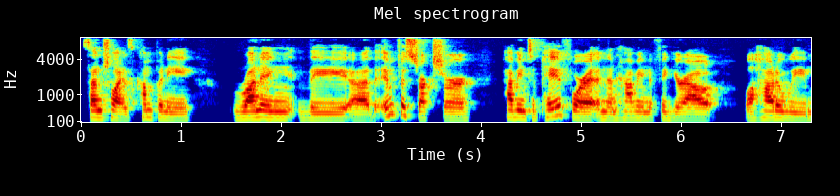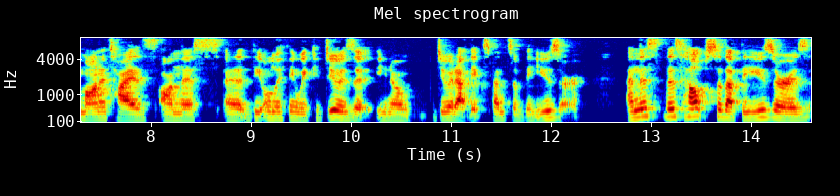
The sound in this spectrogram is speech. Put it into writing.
centralized company running the uh, the infrastructure, having to pay for it, and then having to figure out well how do we monetize on this? Uh, the only thing we could do is it you know do it at the expense of the user, and this this helps so that the user is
